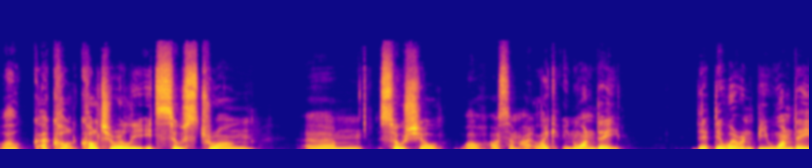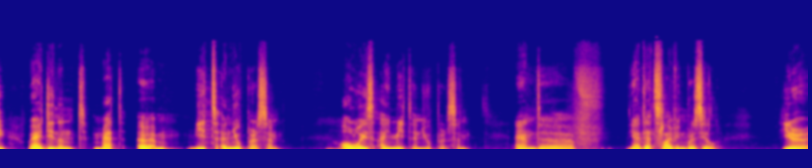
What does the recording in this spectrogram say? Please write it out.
wow uh, cul- culturally it's so strong um social. Wow awesome. I, like in one day there, there weren't be one day where i didn't met um, meet a new person. Always i meet a new person. And uh, f- yeah that's life in brazil. Here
